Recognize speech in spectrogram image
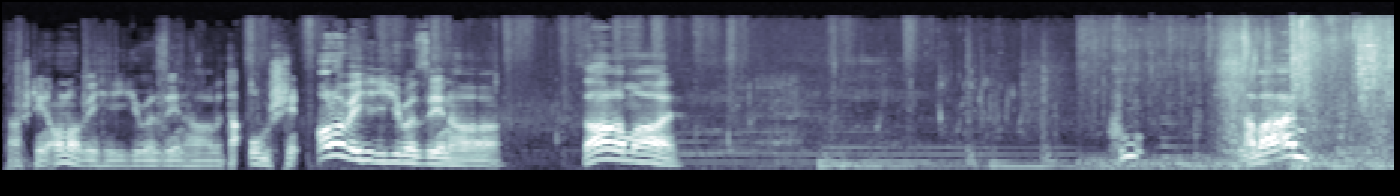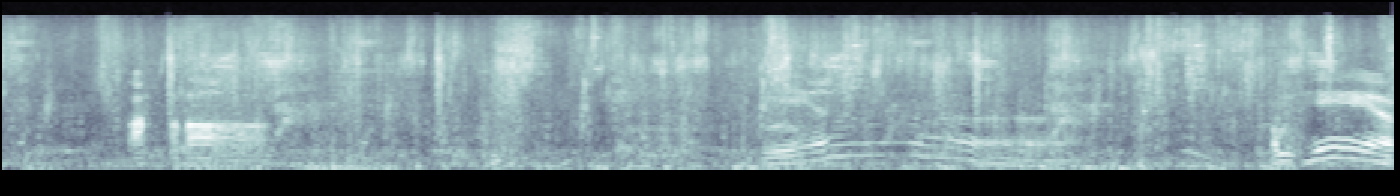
Da stehen auch noch welche, die ich übersehen habe. Da oben stehen auch noch welche, die ich übersehen habe. Sag mal. Huh. Aber an! Aha. Ja. Kommt her,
